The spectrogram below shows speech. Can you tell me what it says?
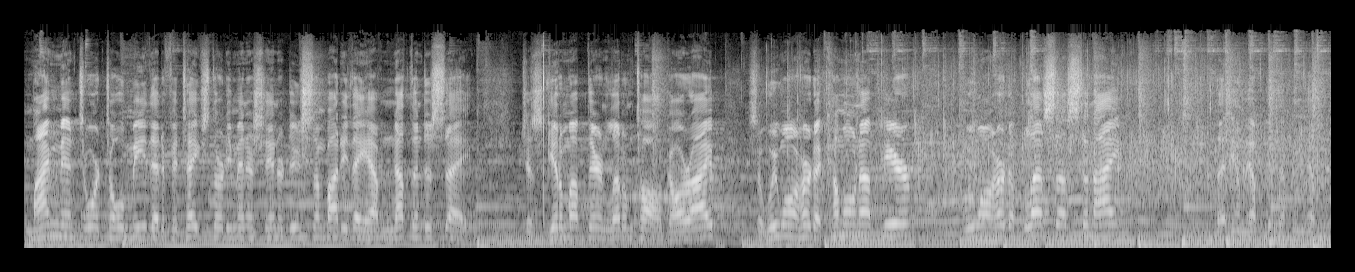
My mentor told me that if it takes 30 minutes to introduce somebody, they have nothing to say. Just get them up there and let them talk, all right? So we want her to come on up here. We want her to bless us tonight. Let him help you. Let him help you.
